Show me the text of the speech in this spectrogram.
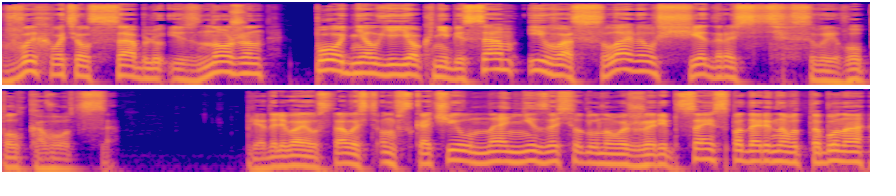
выхватил саблю из ножен, поднял ее к небесам и восславил щедрость своего полководца. Преодолевая усталость, он вскочил на незаседланного жеребца из подаренного табуна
